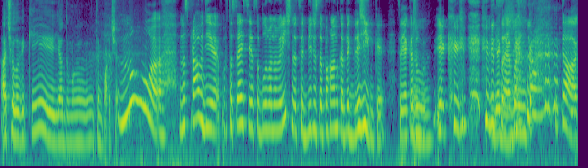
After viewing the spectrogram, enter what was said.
а чоловіки, я думаю, тим паче. Ну е, насправді фотосесія, особливо новорічна, це більш забаганка для, для жінки. Це я кажу як від Як себе. жінка. Так,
